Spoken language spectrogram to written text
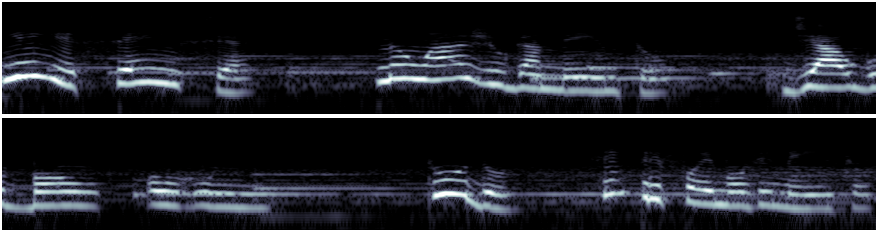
E em essência, não há julgamento de algo bom ou ruim. Tudo sempre foi movimento.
